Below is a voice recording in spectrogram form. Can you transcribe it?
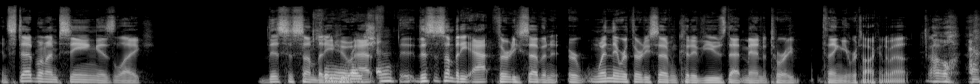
Instead, what I'm seeing is like, this is somebody who at, this is somebody at 37 or when they were 37 could have used that mandatory thing you were talking about. Oh,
